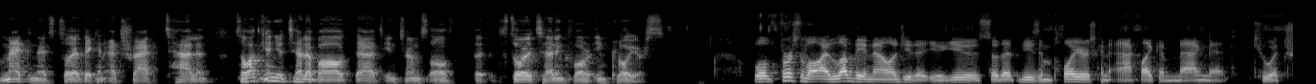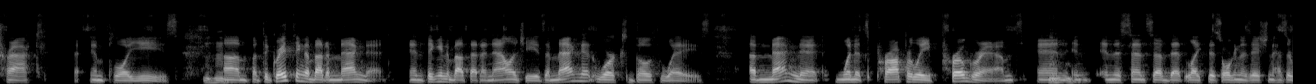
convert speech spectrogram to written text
magnet so that they can attract talent. So what can you tell about that in terms of uh, storytelling for employers? Well, first of all, I love the analogy that you use so that these employers can act like a magnet to attract employees. Mm -hmm. um, but the great thing about a magnet and thinking about that analogy is a magnet works both ways a magnet when it's properly programmed and mm -hmm. in, in the sense of that like this organization has a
